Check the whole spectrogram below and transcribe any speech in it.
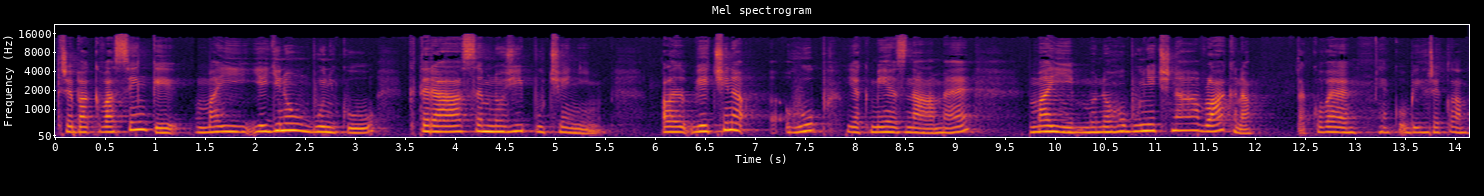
třeba kvasinky, mají jedinou buňku, která se množí pučením. Ale většina hub, jak my je známe, mají mnohobuněčná vlákna, takové, jako bych řekla,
